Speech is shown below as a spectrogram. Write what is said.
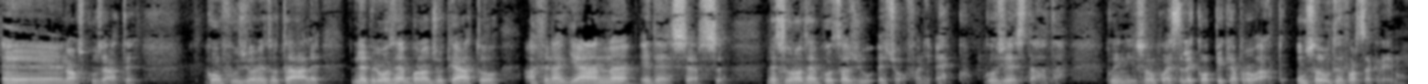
eh, no, scusate, confusione totale. Nel primo tempo hanno giocato Afenaghian ed Essers, nel secondo tempo Zagiù e Ciofani. Ecco, così è stata. Quindi sono queste le coppie che ha provato. Un saluto e forza Cremo.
